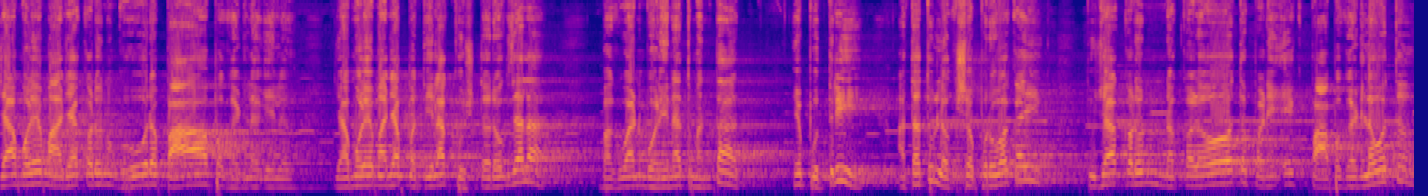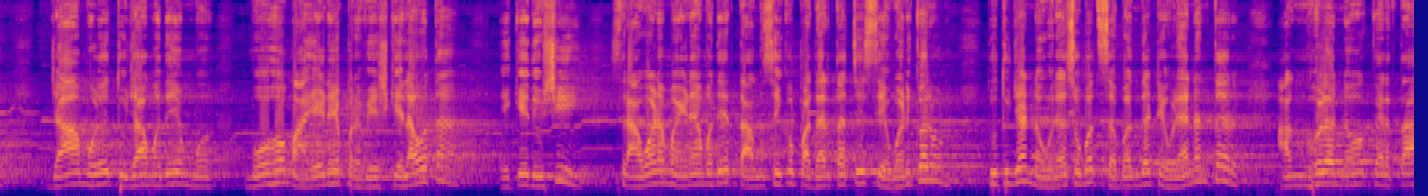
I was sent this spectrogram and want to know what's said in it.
ज्यामुळे माझ्याकडून घोर पाप घडलं गेलं ज्यामुळे माझ्या पतीला कुष्ठरोग झाला? भगवान भोळेनाथ म्हणतात हे पुत्री आता तू लक्षपूर्वक ऐक तुझ्याकडून नकळतपणे एक पाप घडलं होतं ज्यामुळे तुझ्यामध्ये म मोह मायेने प्रवेश केला होता. एके दिवशी श्रावण महिन्यामध्ये तामसिक पदार्थाचे सेवन करून तू तुझ्या नवऱ्यासोबत संबंध ठेवल्यानंतर आंघोळ न करता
